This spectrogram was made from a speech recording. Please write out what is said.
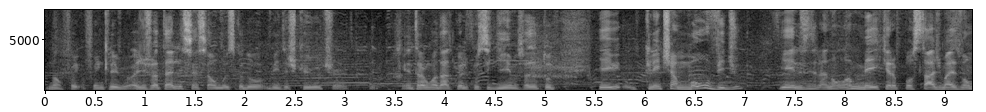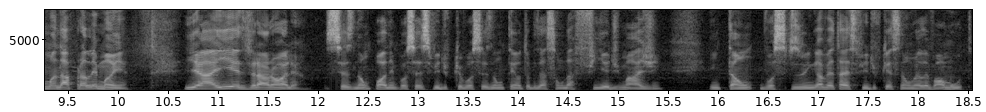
Não, foi, foi incrível. A gente até licenciou a música do Vintage Culture, entramos em contato com ele, conseguimos fazer tudo. E aí o cliente amou o vídeo e eles disseram, não, amei, quero postar demais, vamos mandar para Alemanha. E aí eles viraram, olha, vocês não podem postar esse vídeo porque vocês não têm autorização da FIA de imagem. Então, vocês precisam engavetar esse vídeo porque senão vai levar uma multa.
